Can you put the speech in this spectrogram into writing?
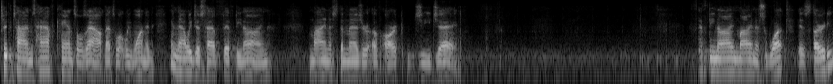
2 times half cancels out. That's what we wanted. And now we just have 59 minus the measure of arc GJ. 59 minus what is 30?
